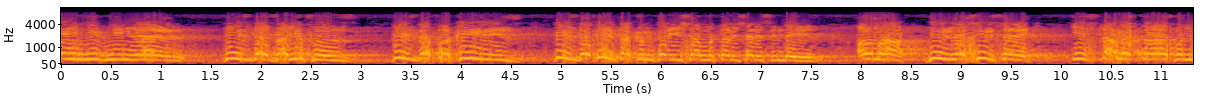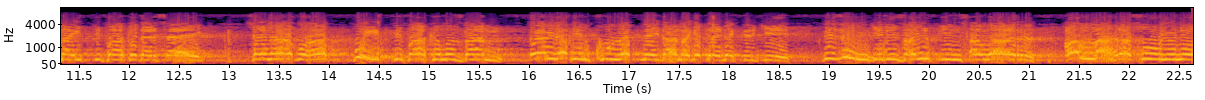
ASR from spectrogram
ey müminler, biz de zayıfız, biz de fakiriz, biz de bir takım perişanlıklar içerisindeyiz. Ama birleşirsek, İslam etrafında ittifak edersek, Cenab-ı Hak bu ittifakımızdan öyle bir kuvvet meydana getirecektir ki, bizim gibi zayıf insanlar Allah Resulü'nü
